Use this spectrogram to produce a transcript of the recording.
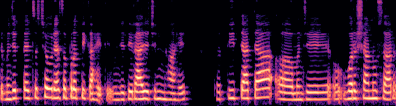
ते म्हणजे त्याचं शौर्याचं प्रतीक आहे ते. म्हणजे ती राजचिन्ह आहेत. तर ती त्या त्या म्हणजे वर्षानुसार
